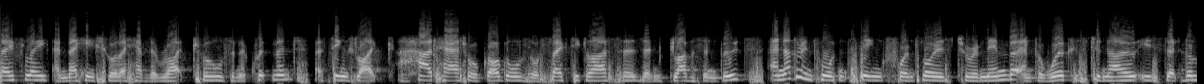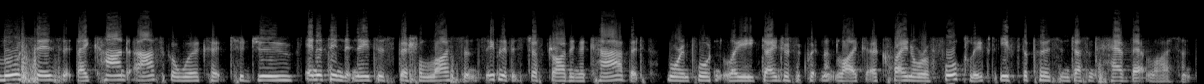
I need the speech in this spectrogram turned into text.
safely and making sure they have the right tools and equipment, uh, things like a hard hat or goggles or safety glasses and gloves and boots. Another important thing for employers to remember and for workers to know is that the law says that they can't ask a worker to do anything that needs a special license, even if it's just driving a car, but more importantly, dangerous equipment like a crane or a forklift if the person doesn't have that license.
